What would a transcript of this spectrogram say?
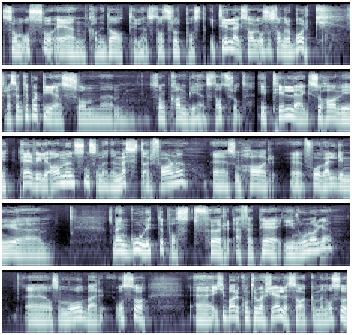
som, også er en kandidat til en statsrådpost. I tillegg så har vi også Sandra Borch fra Senterpartiet, som, som kan bli en statsråd. I tillegg så har vi Per-Willy Amundsen, som er den mest erfarne, som har, får veldig mye Som er en god lyttepost for Frp i Nord-Norge. Og som målbærer også ikke bare kontroversielle saker, men også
